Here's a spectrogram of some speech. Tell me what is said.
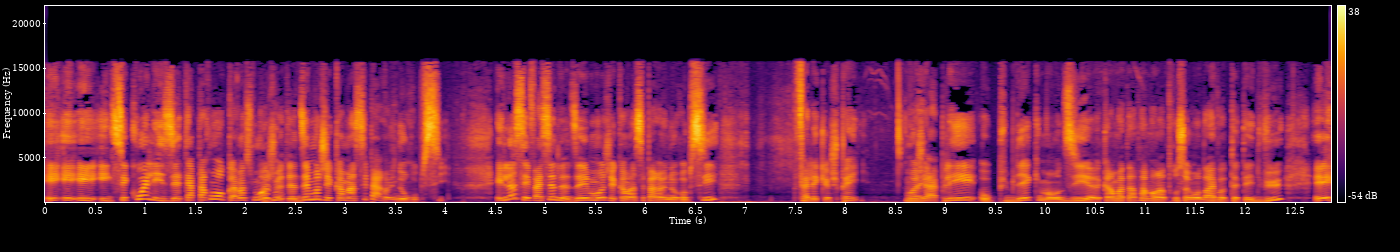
Et, et, et, et c'est quoi les étapes? Par où on commence? Moi, je vais te dire, moi, j'ai commencé par un neuropsy. Et là, c'est facile de dire, moi, j'ai commencé par un neuropsy. Fallait que je paye. Moi, Ouais. j'ai appelé au public, ils m'ont dit, euh, quand votre enfant va rentrer au secondaire, il va peut-être être vu. Et,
